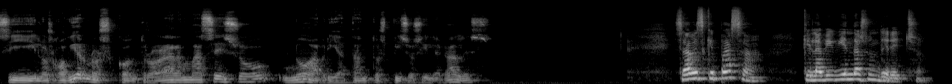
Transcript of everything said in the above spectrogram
Si los gobiernos controlaran más eso, no habría tantos pisos ilegales. ¿Sabes qué pasa? Que la vivienda es un derecho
